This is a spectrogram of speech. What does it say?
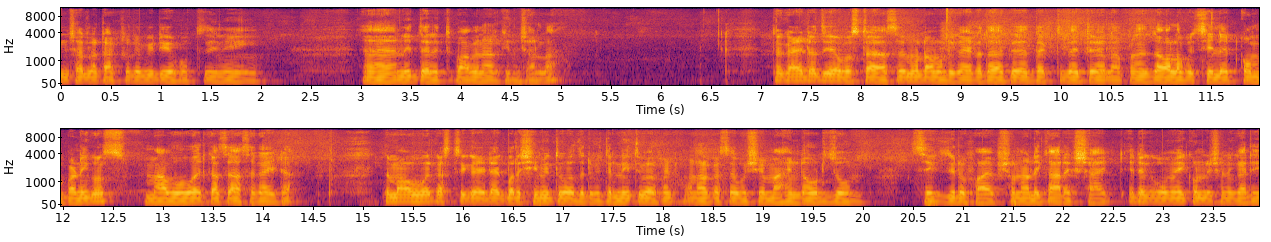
ইনশাল্লাহ ট্রাক্টরের ভিডিও প্রতিদিনই নির্ধারিত পাবেন আর কি ইনশাল্লাহ তো গাড়িটা যে অবস্থায় আছে, মোটামুটি গাড়িটা দেখে দেখতে যাইতে হলে আপনাদের যাওয়া লাগবে সিলেট কোম্পানিগঞ্জ। মাহবুবের কাছে আছে গাড়িটা। তো মাহবুবের কাছ থেকে গাড়িটা একবারে সীমিত বাজারের ভিতরে নিতে পারবেন। ওনার কাছে অবশ্যই মাহিন্ডা জোন সিক্স জিরো ফাইভ সোনালিকা আরেক ষাট এরকম এই কন্ডিশনে গাড়ি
